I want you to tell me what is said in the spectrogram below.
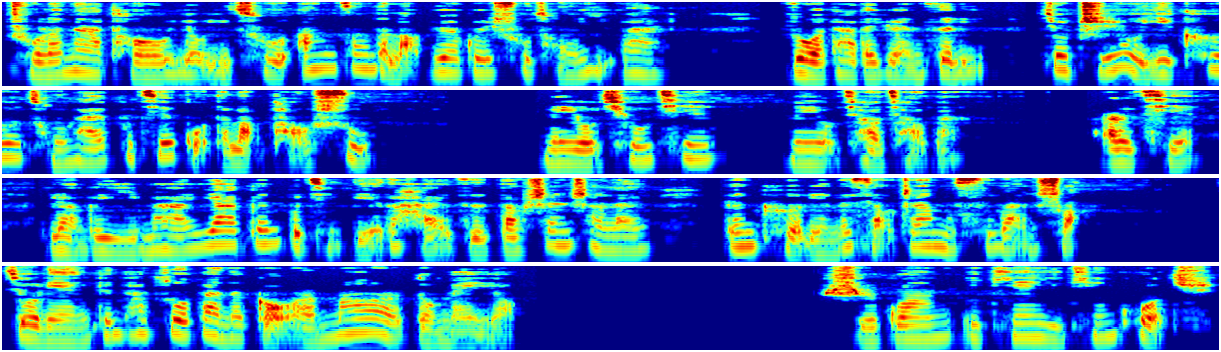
除了那头有一簇肮脏的老月桂树丛以外，偌大的园子里就只有一棵从来不结果的老桃树，没有秋千。没有跷跷板，而且两个姨妈压根不请别的孩子到山上来跟可怜的小詹姆斯玩耍，就连跟他作伴的狗儿猫儿都没有。时光一天一天过去，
